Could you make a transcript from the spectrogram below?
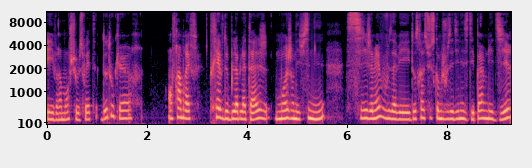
Et vraiment je te le souhaite de tout cœur. Enfin bref, trêve de blablatage, moi j'en ai fini. Si jamais vous avez d'autres astuces comme je vous ai dit, n'hésitez pas à me les dire.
